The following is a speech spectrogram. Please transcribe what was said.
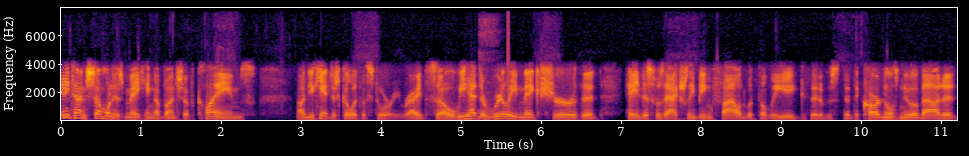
anytime someone is making a bunch of claims, um, you can't just go with the story, right? So we had to mm. really make sure that hey, this was actually being filed with the league, that it was that the Cardinals knew about it,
